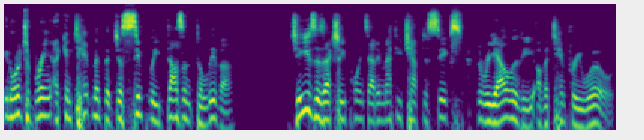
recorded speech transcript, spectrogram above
in order to bring a contentment that just simply doesn't deliver, Jesus actually points out in Matthew chapter 6 the reality of a temporary world.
